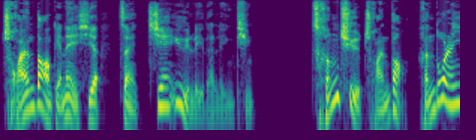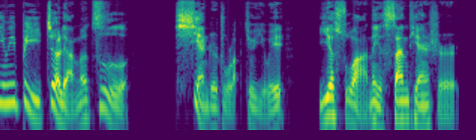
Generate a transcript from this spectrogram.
传道给那些在监狱里的聆听。曾去传道，很多人因为被这两个字。限制住了，就以为耶稣啊那三天是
